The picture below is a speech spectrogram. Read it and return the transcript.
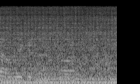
definitely get that done.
